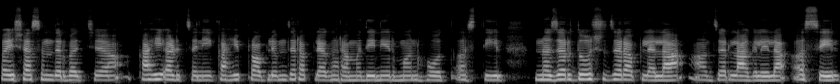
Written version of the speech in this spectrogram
पैशासंदर्भाच्या काही अडचणी काही प्रॉब्लेम जर आपल्या घरामध्ये निर्माण होत असतील नजरदोष जर आपल्याला जर लागलेला असेल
